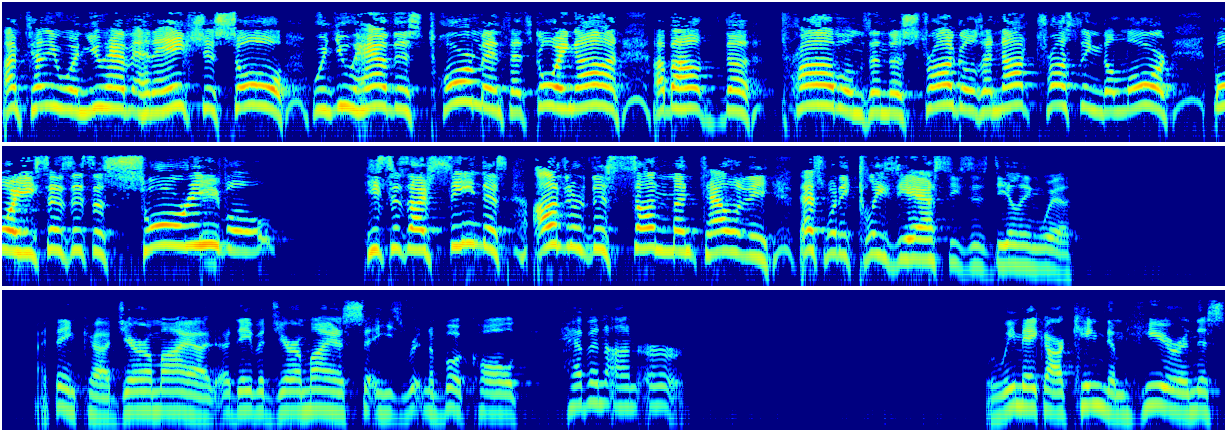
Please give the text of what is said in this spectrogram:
I'm telling you, when you have an anxious soul, when you have this torment that's going on about the problems and the struggles and not trusting the Lord, boy, he says it's a sore evil. He says, I've seen this under this sun mentality. That's what Ecclesiastes is dealing with. I think uh, Jeremiah, uh, David Jeremiah, he's written a book called Heaven on Earth. When we make our kingdom here in this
